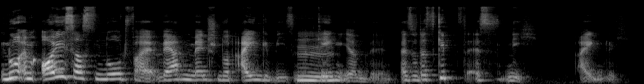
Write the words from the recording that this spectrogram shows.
nur im äußersten Notfall werden Menschen dort eingewiesen mhm. gegen ihren Willen. Also das gibt es nicht eigentlich.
